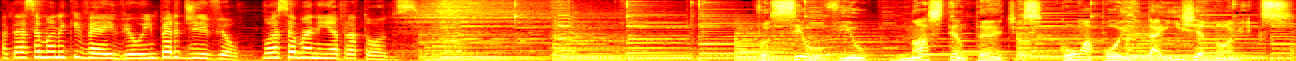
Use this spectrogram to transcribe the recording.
Até semana que vem, viu? Imperdível. Boa semaninha para todos. Você ouviu Nós Tentantes, com o apoio da Igenomics.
